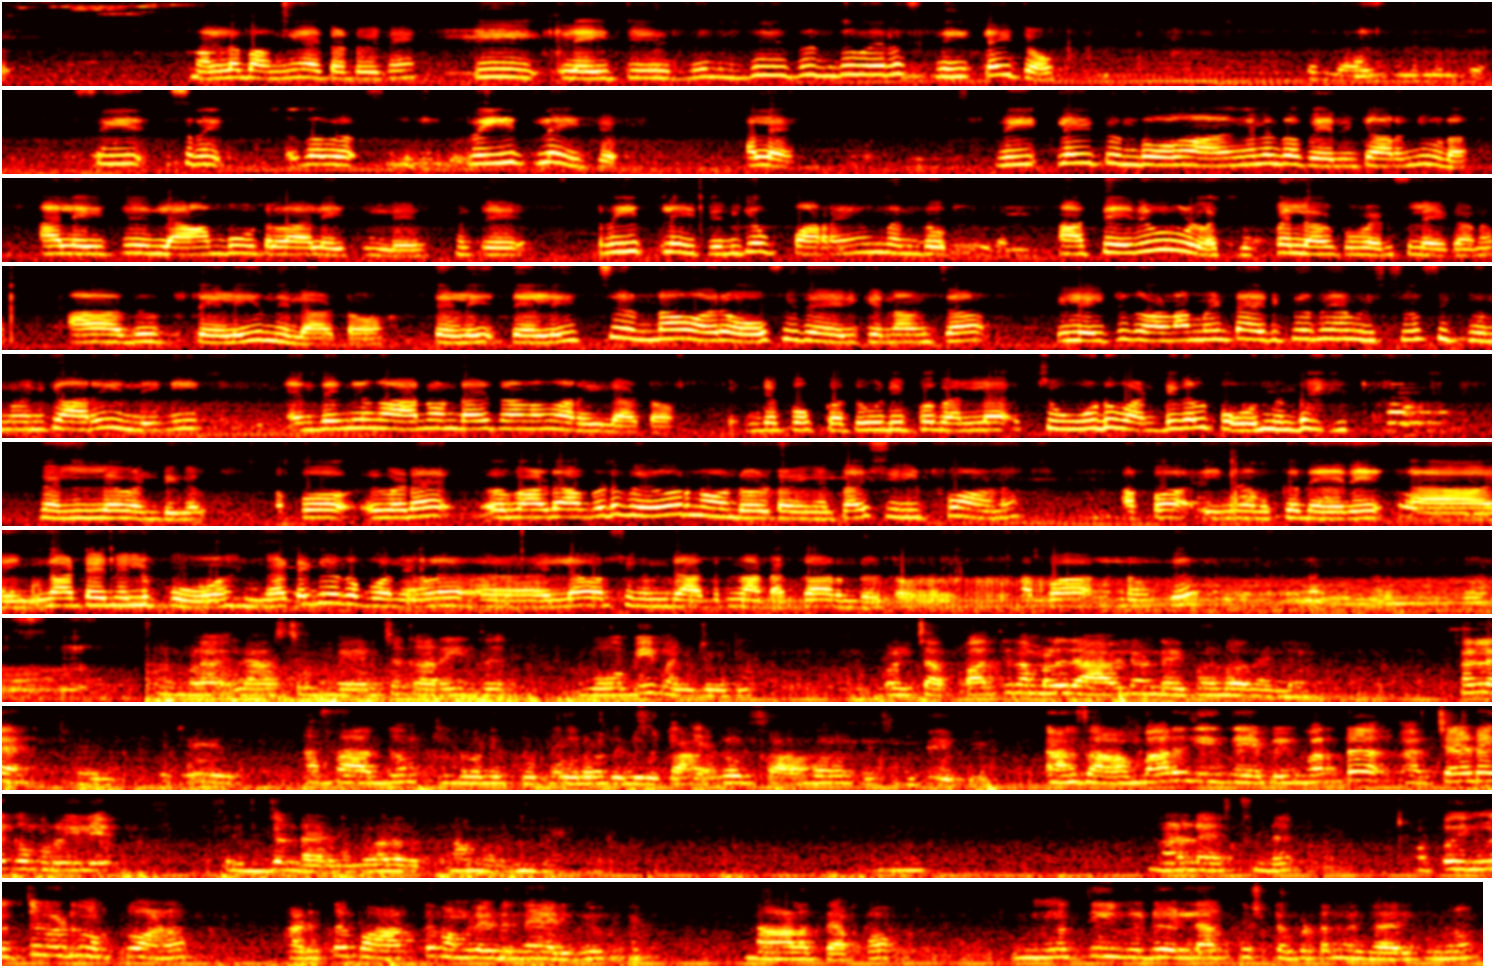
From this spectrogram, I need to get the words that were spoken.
നല്ല ഭംഗിയായിട്ടുണ്ട്. പിന്നെ ഈ ലൈറ്റ് ഇത് ഇത് ഇത് എന്ത് പേര്? സ്ട്രീറ്റ് ലൈറ്റോ? Street light. അല്ലേ? സ്ട്രീറ്റ് ലൈറ്റ് എന്തോ അങ്ങനെ എന്തോ പേര്. എനിക്ക് അറിഞ്ഞൂടാ. ആ ലൈറ്റ് ലാമ്പ് കൂട്ടുള്ള ആ ലൈറ്റ് ഇല്ലേ? മറ്റേ സ്ട്രീറ്റ് ലൈറ്റ് എനിക്ക് എന്തോ ആ തെരുവ് വിളക്ക് ഇപ്പൊ എല്ലാവർക്കും മനസ്സിലായി കാണും ആ അത് തെളിയുന്നില്ല കേട്ടോ. തെളി തെളിയിച്ചുണ്ടാവും അവർ ഓഫ് ചെയ്തായിരിക്കും എന്നാന്ന് വെച്ചാൽ ഈ ലൈറ്റ് കാണാൻ വേണ്ടിയിട്ടായിരിക്കും എന്ന് ഞാൻ വിശ്വസിക്കുന്നു. എനിക്ക് അറിയില്ല. ഇനി എന്തെങ്കിലും കാരണം ഉണ്ടായിട്ടാണോ എന്ന് അറിയില്ല കേട്ടോ. എന്റെ പൊക്കത്തുകൂടി ഇപ്പൊ നല്ല ചൂട് വണ്ടികൾ പോകുന്നുണ്ടായിരിക്കും. നല്ല വണ്ടികൾ. അപ്പോൾ ഇവിടെ അവിടെ വേറൊന്നുണ്ട് കേട്ടോ ഇങ്ങനത്തെ. ശില്പമാണ്. അപ്പോൾ ഇനി നമുക്ക് നേരെ ഇങ്ങോട്ടേനെങ്കിലും പോവാം. ഇങ്ങോട്ടേക്കൊക്കെ പോവാം. ഞങ്ങൾ എല്ലാ വർഷവും ഇങ്ങനെ രാത്രി നടക്കാറുണ്ട് കേട്ടോ. അപ്പോൾ നമുക്ക് നമ്മളെ ലാസ്റ്റ് മേടിച്ച കറി ഇത് ഗോബി മഞ്ചൂരി. അപ്പോൾ ചപ്പാത്തി നമ്മൾ രാവിലെ ഉണ്ടായിക്കൊണ്ട് വന്നല്ലേ? അല്ലേ? അപ്പൊ അതും ഇതോടെ ആ സാമ്പാർ ചീത്തയായി ഇവരുടെ അച്ചായുടെ മുറിയിൽ ഫ്രിഡ്ജ് ഉണ്ടായിരുന്നു. നമ്മളത് വെക്കാൻ മറന്നു. നല്ല ടേസ്റ്റ് ഉണ്ട്. അപ്പൊ ഇന്നത്തെ വീട് നിർത്തുവാണ് അടുത്ത പാർട്ട് നമ്മൾ ഇടുന്നതായിരിക്കും നാളത്തെ. അപ്പൊ ഇന്നത്തെ ഈ വീഡിയോ എല്ലാവർക്കും ഇഷ്ടപ്പെട്ടെന്ന് വിചാരിക്കുന്നു.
